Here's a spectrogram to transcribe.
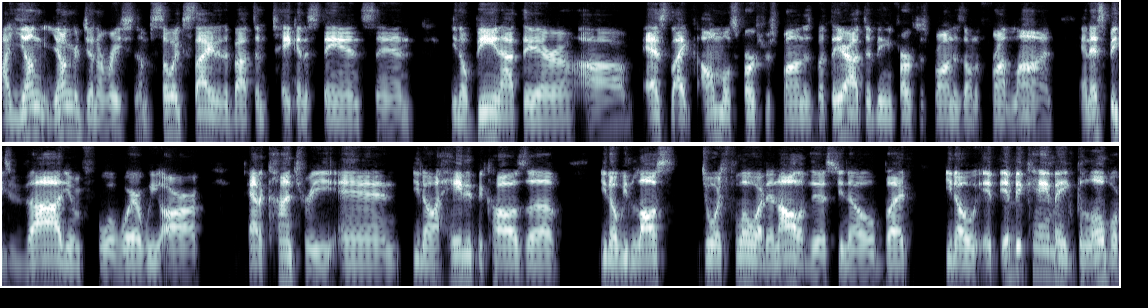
our young younger generation. I'm so excited about them taking a stance and you know being out there um, as like almost first responders, but they're out there being first responders on the front line, and that speaks volume for where we are at a country, and you know, I hate it because of you know we lost George Floyd and all of this, you know, but you know, it, it became a global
